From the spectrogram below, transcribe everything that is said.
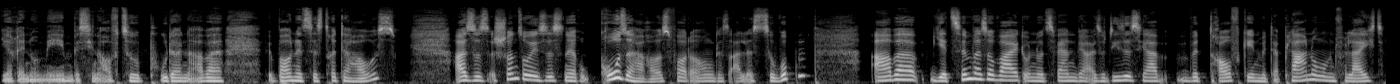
ihr Renommee ein bisschen aufzupudern. Aber wir bauen jetzt das dritte Haus. Also es ist schon so, es ist eine große Herausforderung, das alles zu wuppen. Aber jetzt sind wir soweit und jetzt werden wir also dieses Jahr wird draufgehen mit der Planung und vielleicht,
